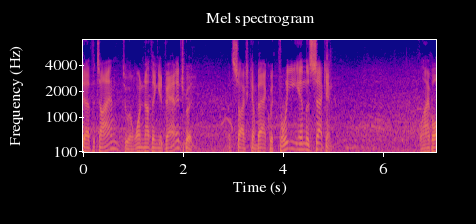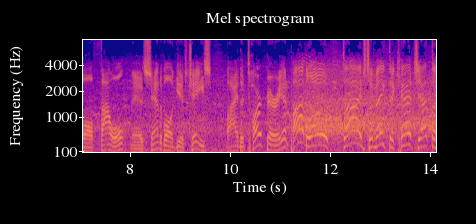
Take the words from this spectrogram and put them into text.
at the time to a 1 0 advantage, but the Sox come back with three in the second. Fly ball foul as Sandoval gives chase by the tarp area. And Pablo dives to make the catch at the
